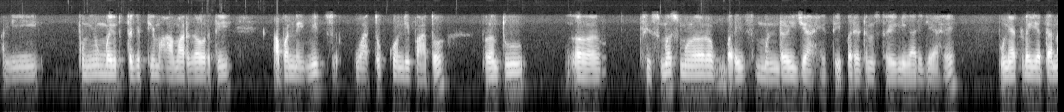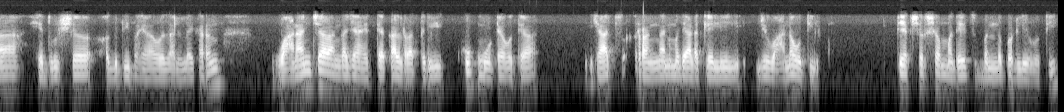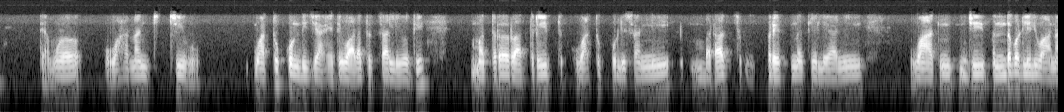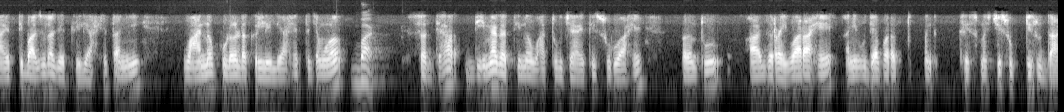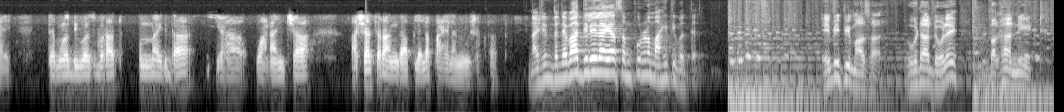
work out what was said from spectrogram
आणि पुणे मुंबई द्रुतगती महामार्गावरती आपण नेहमीच वाहतूक कोंडी पाहतो. परंतु ख्रिसमसमुळं बरीच मंडळी जी आहे ती पर्यटन स्थळी निघालेली आहे. पुण्याकडे येताना हे दृश्य अगदी भयावह झालेलं आहे. कारण वाहनांच्या रांगा ज्या आहेत त्या काल रात्री खूप मोठ्या होत्या. ह्याच रांगांमध्ये अडकलेली जी वाहनं होती ती अक्षरशः मध्येच बंद पडली होती. त्यामुळं वाहनांची वाहतूक कोंडी जी आहे ती वाढतच चालली होती. मात्र रात्रीत वाहतूक पोलिसांनी बराच प्रयत्न केले आणि वाहन जी बंद पडलेली वाहनं आहेत ती बाजूला घेतलेली आहेत आणि वाहनं पुढे ढकललेली आहेत. त्याच्यामुळं सध्या धीम्या गतीनं वाहतूक जी आहे ती सुरू आहे. परंतु आज रविवार आहे आणि उद्या परत पण ख्रिसमसची सुट्टी सुद्धा आहे त्यामुळे दिवसभरात पुन्हा एकदा या वाहनांच्या अशाच रांगा आपल्याला पाहायला मिळू शकतात. नाजिम धन्यवाद दिलेल्या या संपूर्ण माहितीबद्दल. एबीपी माझा. उघडा डोळे बघा नीट.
